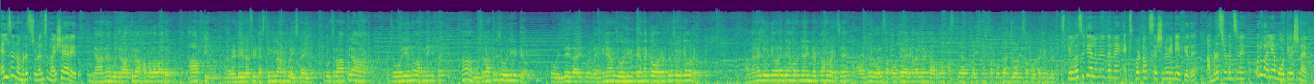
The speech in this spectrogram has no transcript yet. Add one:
എൽസൺ നമ്മുടെ സ്റ്റുഡൻസുമായി ഷെയർ ചെയ്തു. ഞാൻ ഗുജറാത്തിലെ അഹമ്മദാബാദ് ആർ ടി റേഡിയോഗ്രാഫി ടെസ്റ്റിംഗിലാണ് പ്ലേസ്ഡായത് ഗുജറാത്തിലാണ് ജോലി എന്ന് പറഞ്ഞു കഴിഞ്ഞപ്പോൾ ആ ഗുജറാത്തിൽ ജോലി കിട്ടിയോ? ഓ വലിയ ഇതായി പോയില്ല. എങ്ങനെയാണ് ജോലി കിട്ടിയെന്നൊക്കെ ഓരോരുത്തർ ചോദിക്കാൻ തുടങ്ങി. അങ്ങനെ ചോദിക്കാൻ തുടങ്ങിയപ്പോൾ ഞാൻ പറഞ്ഞു ഞാൻ ഇന്നടുത്താണ് പഠിച്ചത് അവിടുന്ന് ഇതുപോലെ സപ്പോർട്ട് കാര്യങ്ങളെല്ലാം ഉണ്ടായിരുന്നു. ഫസ്റ്റ് പ്ലേസ്മെന്റ് സപ്പോർട്ട് അഞ്ച് കൊല്ലം സപ്പോർട്ടൊക്കെ ഉണ്ട്. സ്കിൽവേഴ്സിറ്റി സിറ്റി അലുമിനി തന്നെ എക്സ്പെർട്ട് ടോക്ക് സെഷന് വേണ്ടി എത്തിയത് നമ്മുടെ സ്റ്റുഡൻസിന് ഒരു വലിയ മോട്ടിവേഷൻ ആയിരുന്നു.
